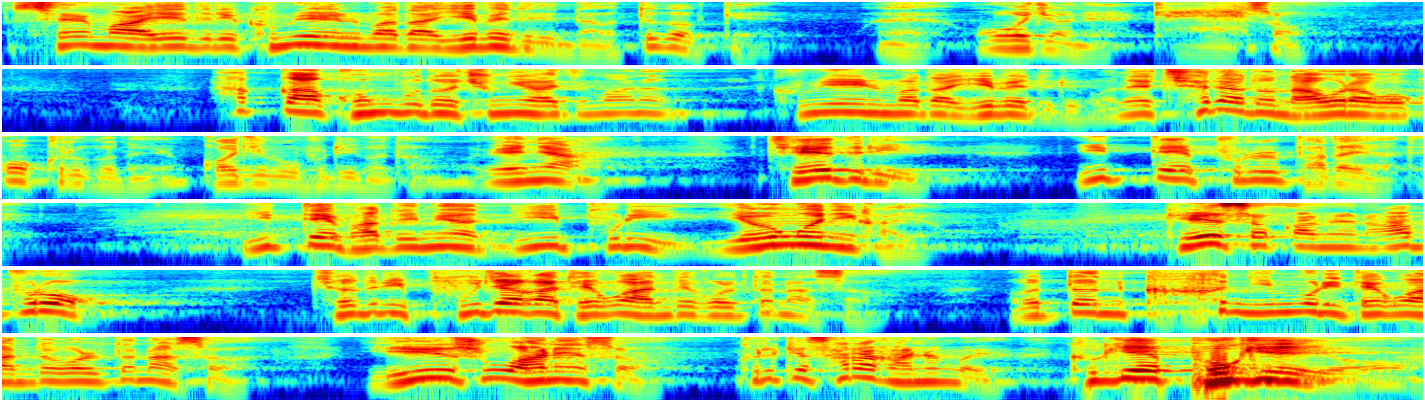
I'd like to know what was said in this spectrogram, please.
세마 애들이 금요일마다 예배 드린다고 뜨겁게 예. 오전에 계속 학과 공부도 중요하지만은 금요일마다 예배드리고 내 체라도 나오라고 꼭 그러거든요. 거지부 부리거든. 왜냐? 쟤들이 이때 불을 받아야 돼. 이때 받으면 이 불이 영원히 가요. 계속 가면 앞으로 저들이 부자가 되고 안 되고를 떠나서 어떤 큰 인물이 되고 안 되고를 떠나서 예수 안에서 그렇게 살아가는 거예요. 그게 복이에요.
